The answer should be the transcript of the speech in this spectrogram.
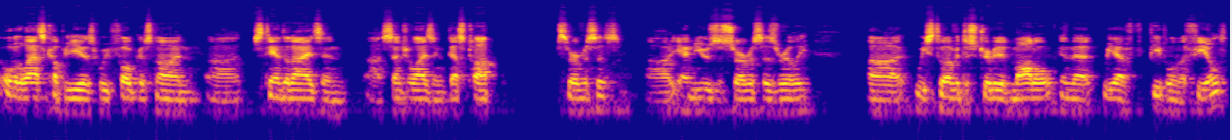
over the last couple years, we've focused on uh, standardizing, uh, centralizing desktop services, uh, end user services, really. we still have a distributed model in that we have people in the field,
